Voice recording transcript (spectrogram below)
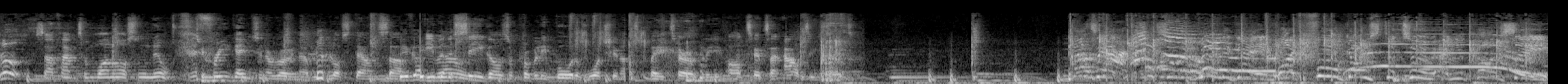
Look, Southampton 1, Arsenal nil. Three games in a row now. We've lost down south. Big up, Even the. Seagulls are probably bored of watching us play terribly. Arteta out, he said. That's it! Arsenal win the game by four goals to two, and you can't say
